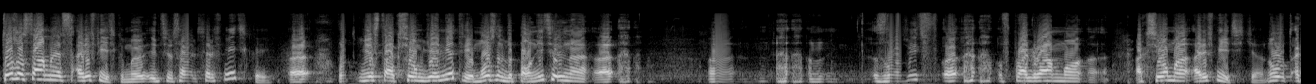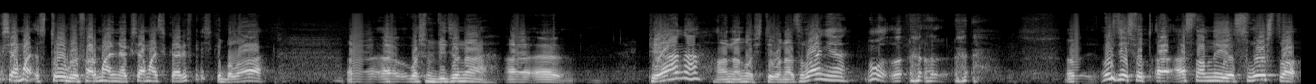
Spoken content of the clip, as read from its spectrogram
То же самое с арифметикой. Мы интересовались арифметикой. Вот вместо аксиом геометрии можно дополнительно заложить в, в программу аксиома арифметики. Ну вот аксиома, строгая формальная аксиоматика арифметики была Э, э, в общем, введена э, пиано, она носит его название. Ну, ну, здесь вот основные свойства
